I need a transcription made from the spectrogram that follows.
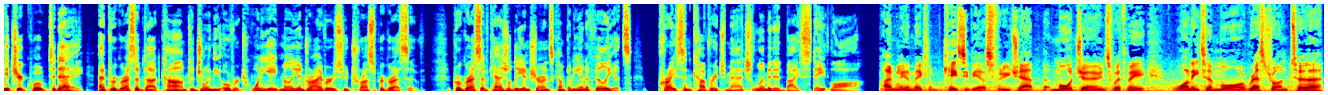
Get your quote today at progressive.com to join the over 28 million drivers who trust Progressive. Progressive Casualty Insurance Company and Affiliates. Price and coverage match limited by state law. I'm Liam Mayclem, KCBS Foodie Chap. Moore Jones with me, Juanita Moore, restaurateur.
